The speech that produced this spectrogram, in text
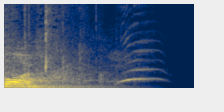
more.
